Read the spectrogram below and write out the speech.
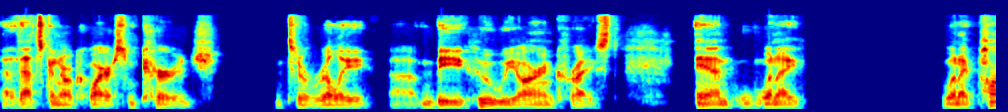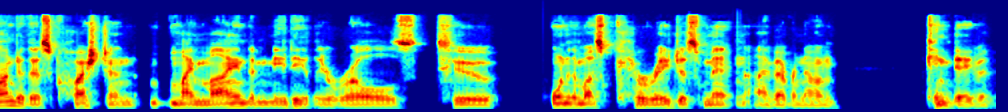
uh, that's going to require some courage to really uh, be who we are in Christ. And when I when I ponder this question, my mind immediately rolls to one of the most courageous men I've ever known, King David.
